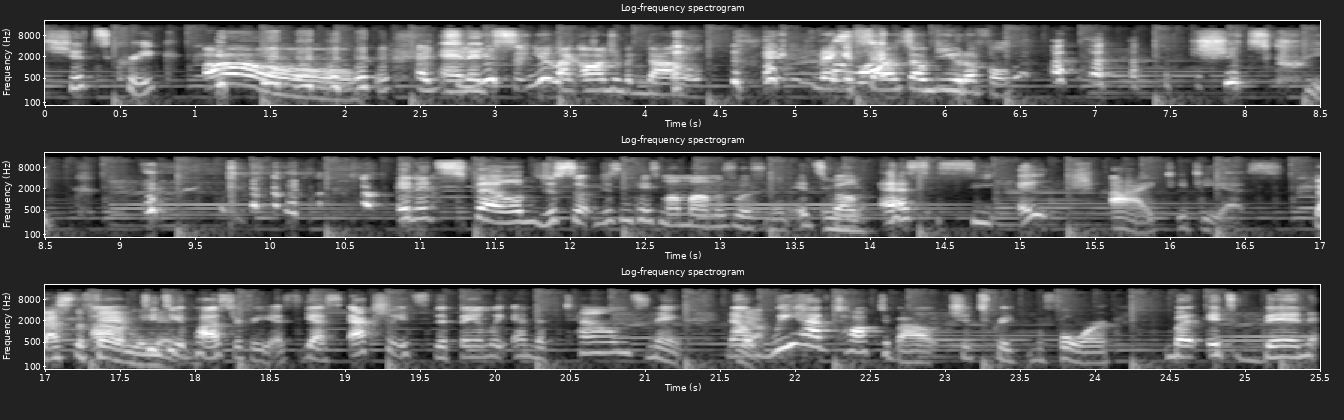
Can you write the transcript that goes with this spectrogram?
Schitt's Creek. Oh, and, And see, you, you're like Audra McDonald. Make it sound so beautiful. Schitt's Creek. And it's spelled just so just in case my mom is listening. It's spelled Mm-hmm. S C H I T T S. That's the Um, family TT name. apostrophe S. Yes, actually, it's the family and the town's name. Now Yeah. we have talked about Schitt's Creek before, but it's been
